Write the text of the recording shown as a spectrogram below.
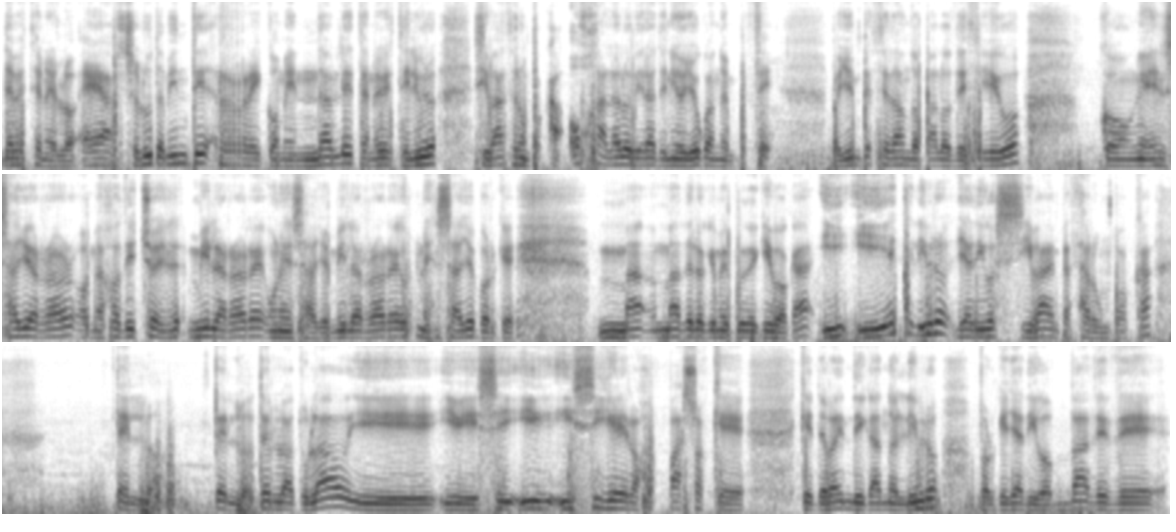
debes tenerlo. Es absolutamente recomendable tener este libro si vas a hacer un podcast. Ojalá lo hubiera tenido yo cuando empecé. Pues yo empecé dando palos de ciego con ensayo-error, o mejor dicho, mil errores, un ensayo, mil errores, un ensayo, porque más, de lo que me pude equivocar. Y, este libro, ya digo, si vas a empezar un podcast, tenlo, tenlo, tenlo a tu lado y, y, sigue los pasos que, te va indicando el libro, porque ya digo, va desde,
